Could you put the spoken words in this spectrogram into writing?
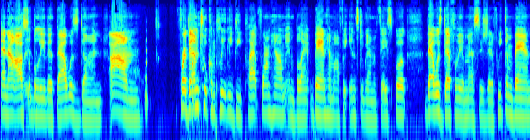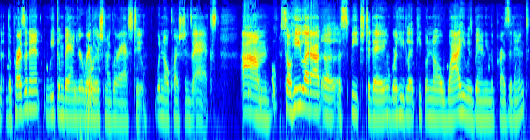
And I also believe that that was done um, for them to completely deplatform him and ban him off of Instagram and Facebook. That was definitely a message that if we can ban the president, we can ban your regular smuggler ass too, with no questions asked. Um, so he let out a, a, speech today where he let people know why he was banning the president.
